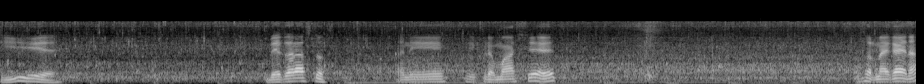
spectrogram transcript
ये. बेकार असतो. आणि इकडे मासे आहेत. सर नाही काय ना?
